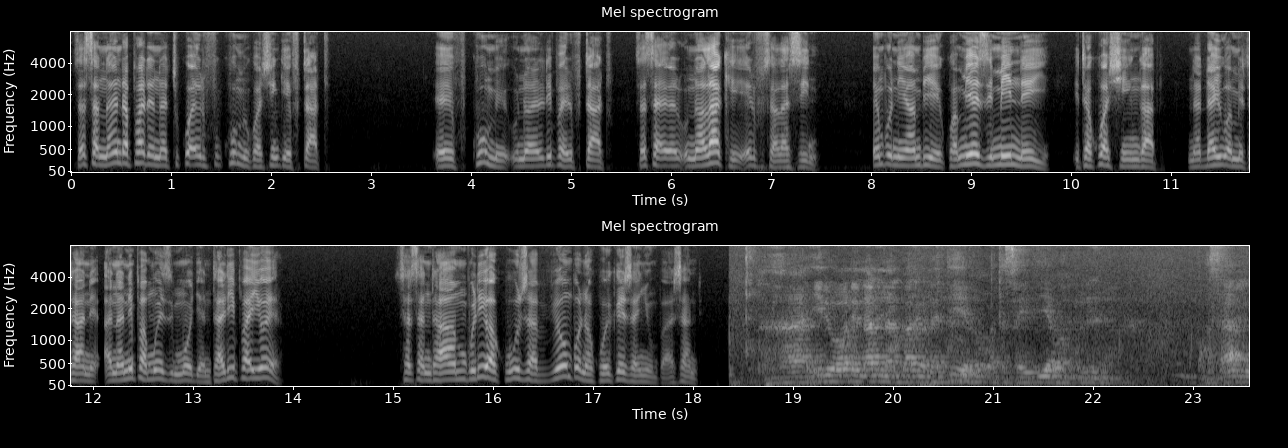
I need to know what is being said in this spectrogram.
Sasa naenda pale nachukua elfu kumi kwa shilingi elfu tatu elfu kumi unalipa elfu tatu sasa eh, una laki elfu thelathini Hebu niambie kwa miezi minne hii itakuwa shilingi ngapi? Nadaiwa mitaani, ananipa mwezi mmoja, nitalipa hiyo hela? Sasa nitaambuliwa kuuza vyombo na kuwekeza nyumba. Asante. Ah, ili waone namna ambavyo nadie watasaidia wakulima, kwa sababu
